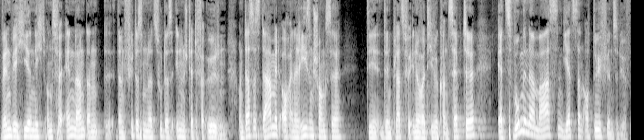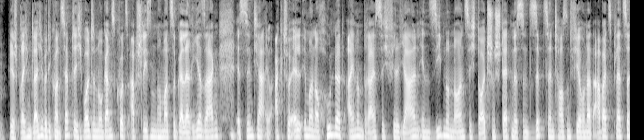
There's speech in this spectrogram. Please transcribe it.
wenn wir hier nicht uns verändern, dann, äh, dann führt das nur dazu, dass Innenstädte veröden. Und das ist damit auch eine Riesenchance, die, den Platz für innovative Konzepte, erzwungenermaßen jetzt dann auch durchführen zu dürfen. Wir sprechen gleich über die Konzepte. Ich wollte nur ganz kurz abschließend nochmal zur Galeria sagen. Es sind ja aktuell immer noch 131 Filialen in 97 deutschen Städten. Es sind 17.400 Arbeitsplätze.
